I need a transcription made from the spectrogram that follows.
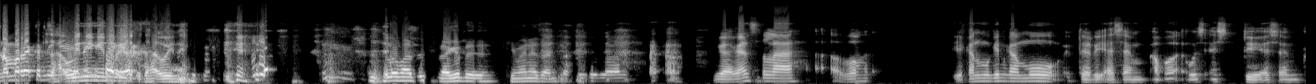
nomor rekeningnya Tak winning ini ngisor ya? tak. Diplomatis banget ya. Gimana, San? Enggak kan setelah apa ya kan mungkin kamu dari SM apa SD SMP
